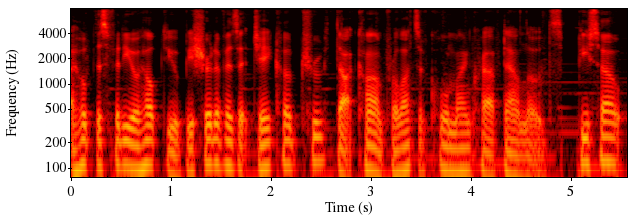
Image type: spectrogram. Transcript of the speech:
I hope this video helped you. Be sure to visit jaycubtruth.com for lots of cool Minecraft downloads. Peace out.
